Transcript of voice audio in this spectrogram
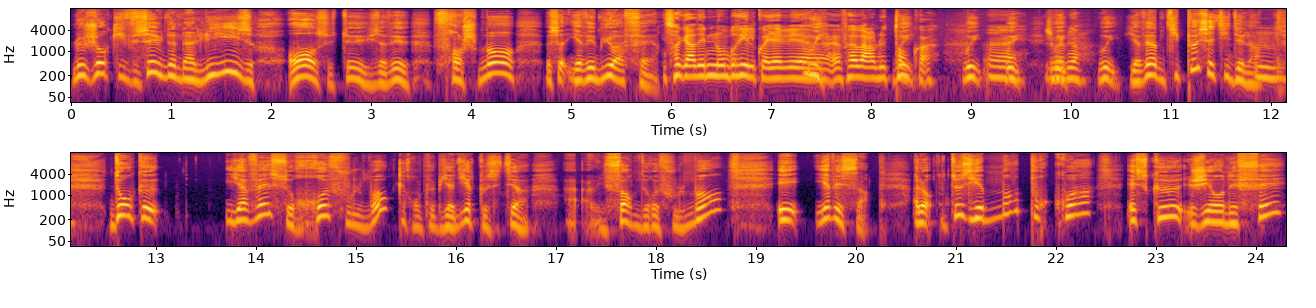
le gens qui faisaient une analyse, oh, c'était, ils avaient, franchement, il y avait mieux à faire. Ils se regardaient le nombril, quoi. Il y avait, oui. Euh, faut avoir le temps, quoi. Oui, oui, je vois bien. Oui, il y avait un petit peu cette idée-là. Hmm. Donc, euh, il y avait ce refoulement, car on peut bien dire que c'était une forme de refoulement, et il y avait ça. Alors, deuxièmement, pourquoi est-ce que j'ai en effet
